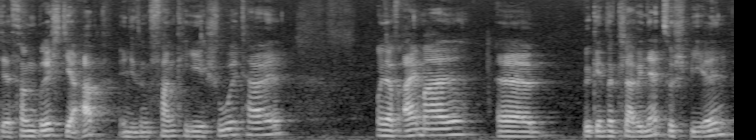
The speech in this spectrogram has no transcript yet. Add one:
der Song bricht ja ab in diesem funky Schulteil und auf einmal äh, beginnt so ein Klavinett zu spielen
